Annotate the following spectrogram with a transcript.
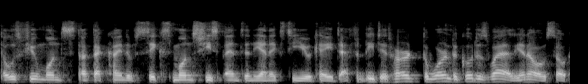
those few months, that, that kind of six months she spent in the NXT UK definitely did her the world a good as well. You know, so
